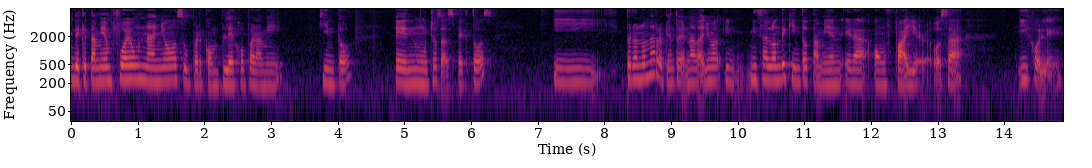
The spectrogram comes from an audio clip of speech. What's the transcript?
de que también fue un año súper complejo para mí, quinto, en muchos aspectos. Y, pero no me arrepiento de nada. Yo, mi salón de quinto también era on fire. O sea, híjole,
